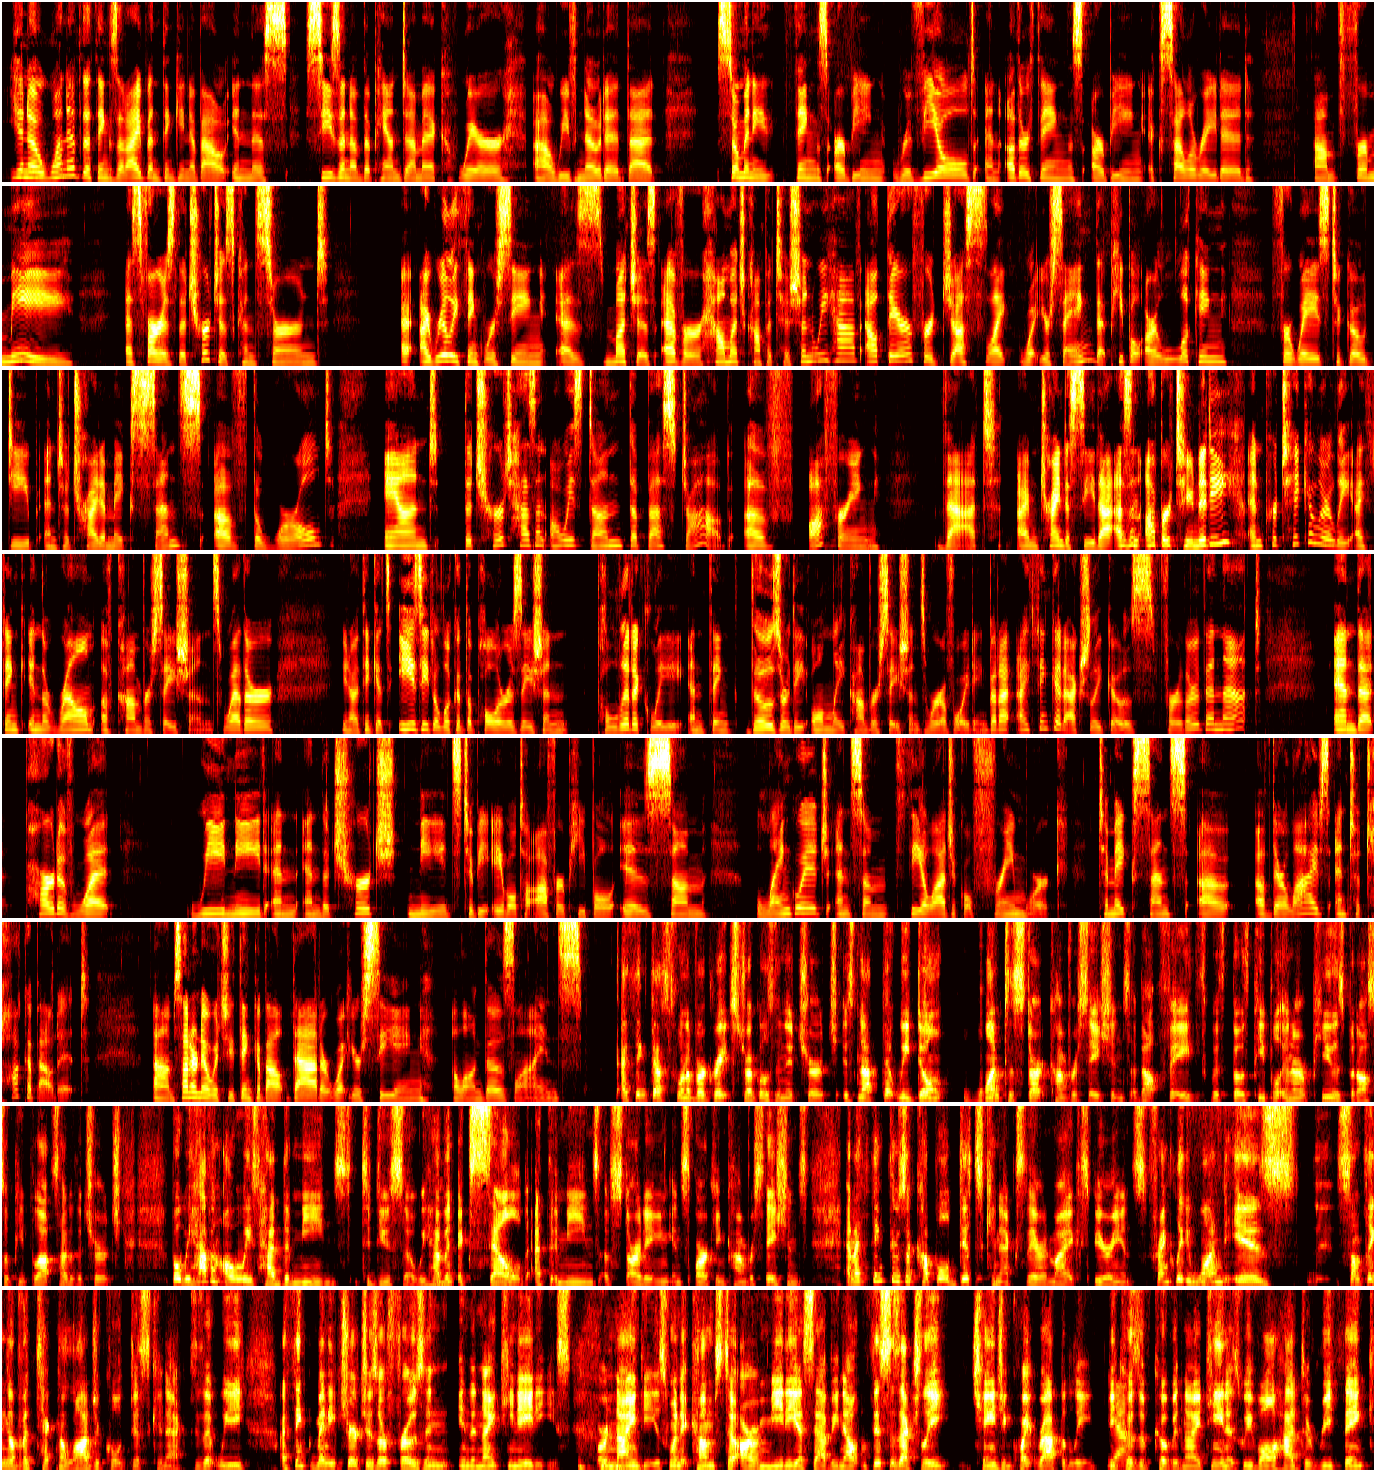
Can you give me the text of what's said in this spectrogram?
you know, one of the things that I've been thinking about in this season of the pandemic, where uh, we've noted that so many things are being revealed and other things are being accelerated. Um, for me, as far as the church is concerned, I really think we're seeing as much as ever how much competition we have out there for just like what you're saying, that people are looking for ways to go deep and to try to make sense of the world. And the church hasn't always done the best job of offering that. I'm trying to see that as an opportunity. And particularly, I think, in the realm of conversations, whether, you know, I think it's easy to look at the polarization politically and think those are the only conversations we're avoiding. But I, I think it actually goes further than that. And that part of what we need and, and the church needs to be able to offer people is some language and some theological framework to make sense of, of their lives and to talk about it. Um, so I don't know what you think about that or what you're seeing along those lines. I think that's one of our great struggles in the church is not that we don't want to start conversations about faith with both people in our pews, but also people outside of the church. But we haven't always had the means to do so. We haven't excelled at the means of starting and sparking conversations. And I think there's a couple disconnects there in my experience. Frankly, one is something of a technological disconnect that we, I think many churches are frozen in the 1980s or 90s mm-hmm. when it comes to our media savvy. Now, this is actually changing quite rapidly because yeah. of COVID 19 as we've all had to rethink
